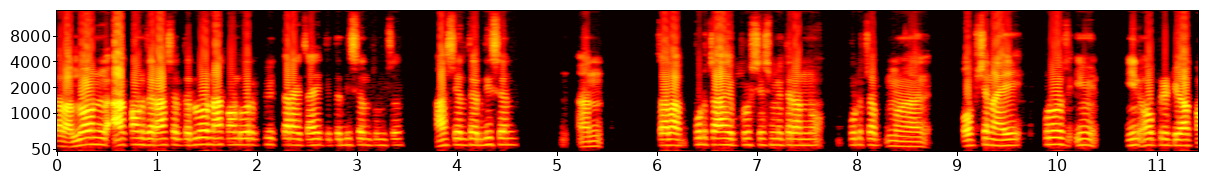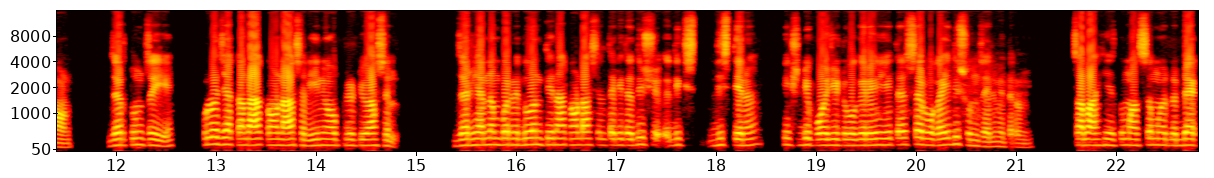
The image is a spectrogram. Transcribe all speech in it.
चला लोन अकाउंट जर असेल तर लोन अकाउंट वर क्लिक करायचं आहे तिथं दिसन तुमचं. असेल तर दिसन. अन चला पुढचा आहे प्रोसेस मित्रांनो. पुढचा ऑप्शन आहे close in in operative account जर तुमचं क्लोज एखादा अकाउंट असेल इन ऑपरेटिव्ह असेल जर ह्या नंबरने दोन तीन अकाउंट असेल तर इथं दिसते ना? फिक्स डिपॉझिट वगैरे हे तर सर्व काही दिसून जाईल मित्रांनो. चला हे तुम्हाला समजलं बॅक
